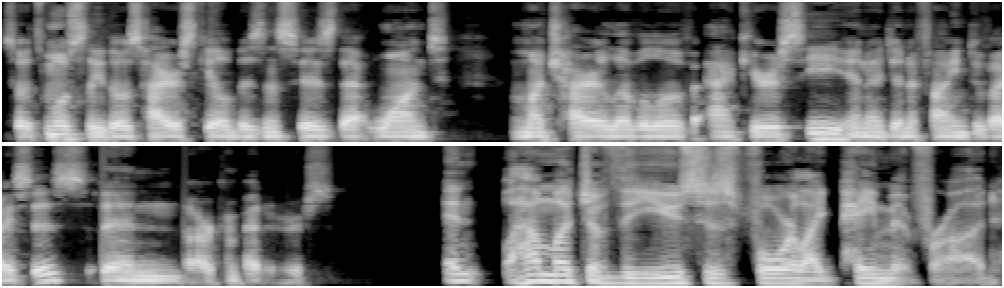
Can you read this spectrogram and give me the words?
So it's mostly those higher scale businesses that want a much higher level of accuracy in identifying devices than our competitors. And how much of the use is for like payment fraud?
